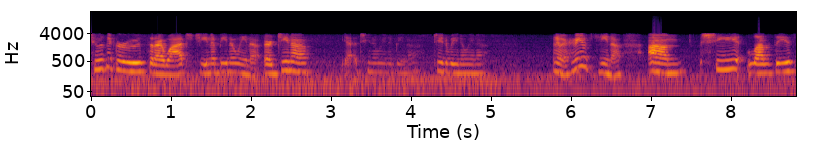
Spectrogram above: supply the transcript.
two of the gurus that I watched, Gina Bina Weena, or Gina yeah, Gina Weena Bina. Gina Weena Weena. Anyway, her name's Gina. Um, she loves these.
